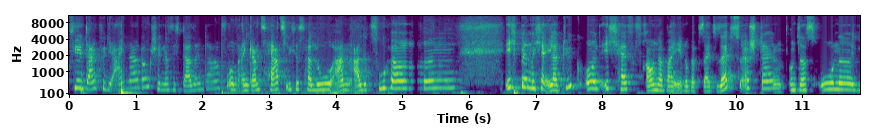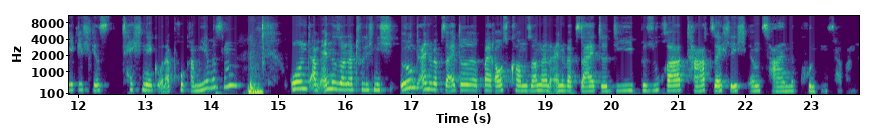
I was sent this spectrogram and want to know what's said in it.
vielen Dank für die Einladung. Schön, dass ich da sein darf. Und ein ganz herzliches Hallo an alle Zuhörerinnen. Ich bin Michaela Dück und ich helfe Frauen dabei, ihre Webseite selbst zu erstellen und das ohne jegliches Technik- oder Programmierwissen. Und am Ende soll natürlich nicht irgendeine Webseite bei rauskommen, sondern eine Webseite, die Besucher tatsächlich in zahlende Kunden verwandelt.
